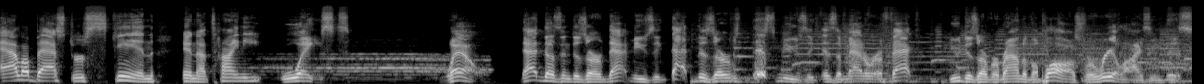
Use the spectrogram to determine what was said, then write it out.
alabaster skin and a tiny waist. Well, that doesn't deserve that music. That deserves this music. As a matter of fact, you deserve a round of applause for realizing this.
